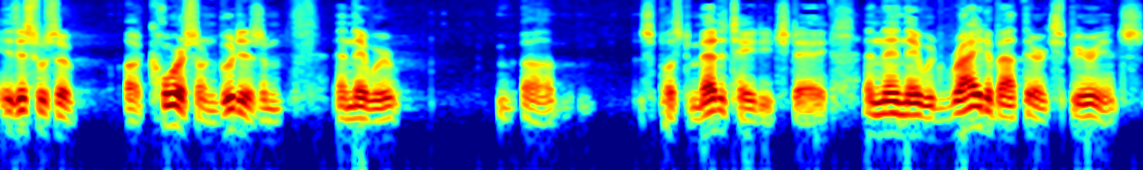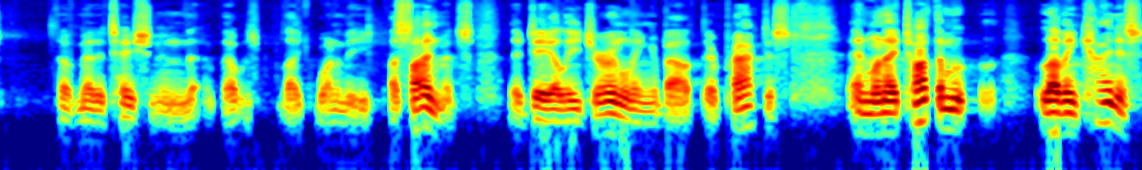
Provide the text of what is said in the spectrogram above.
this was a, a course on Buddhism, and they were uh, supposed to meditate each day, and then they would write about their experience of meditation, and that, that was like one of the assignments, the daily journaling about their practice. And when I taught them loving kindness,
